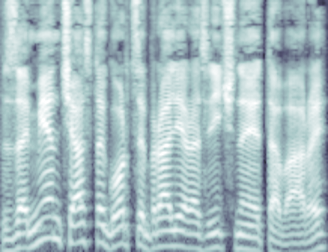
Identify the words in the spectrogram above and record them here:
Взамен часто горцы брали различные товары,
